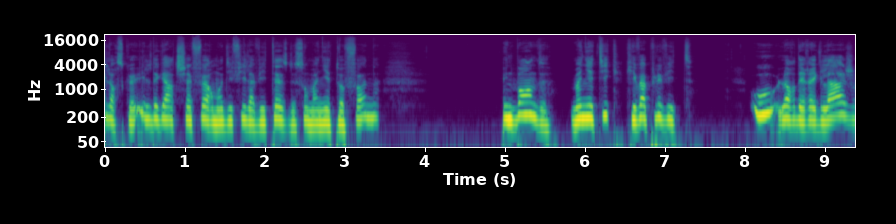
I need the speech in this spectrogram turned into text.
lorsque Hildegard Schaeffer modifie la vitesse de son magnétophone, une bande magnétique qui va plus vite, ou, lors des réglages,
